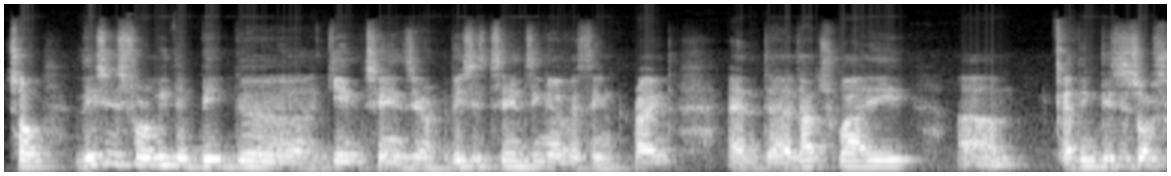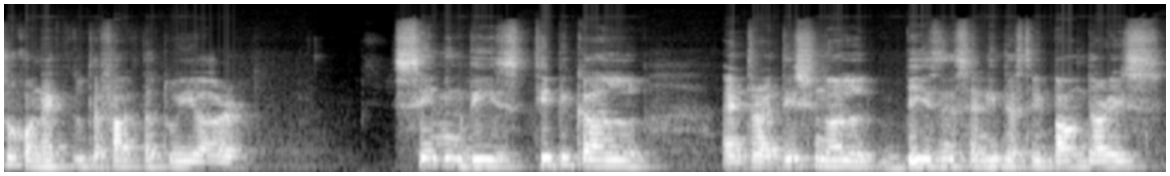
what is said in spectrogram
So this is for me the big uh, game changer. This is changing everything, right? And uh, that's why um, I think this is also connected to the fact that we are seeing these typical and traditional business and industry boundaries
